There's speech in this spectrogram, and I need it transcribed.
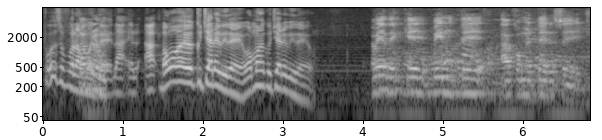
Pues eso fue la muerte. La, el, ah, vamos a escuchar el video, vamos a escuchar el video. A ver, ¿de qué vino usted a cometer ese hecho?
